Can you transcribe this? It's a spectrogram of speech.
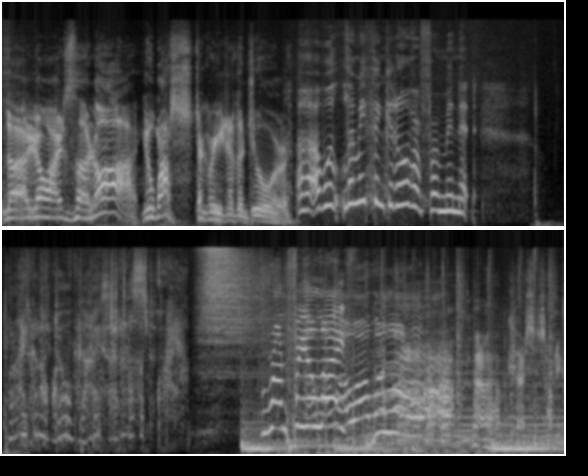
The law is the law. You must agree to the duel. Uh, well, let me think it over for a minute. What are we gonna do, guys? I don't know what to grab. Run for your life! Ah, curses on you.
